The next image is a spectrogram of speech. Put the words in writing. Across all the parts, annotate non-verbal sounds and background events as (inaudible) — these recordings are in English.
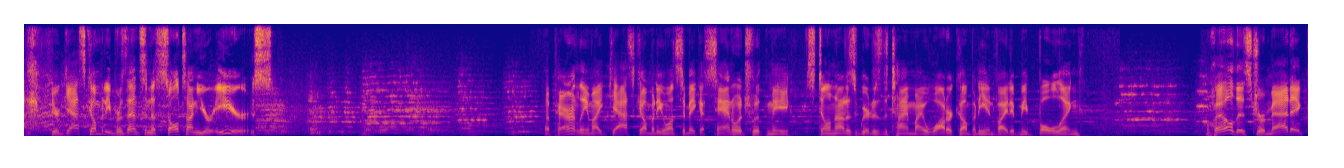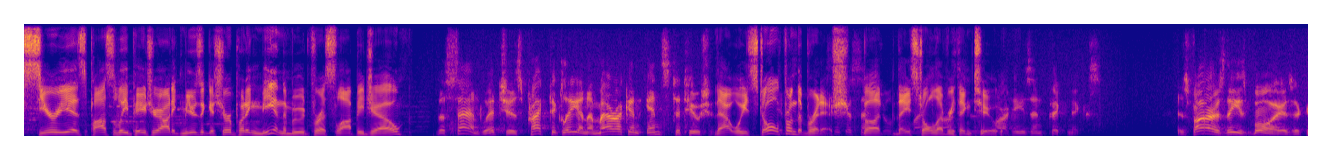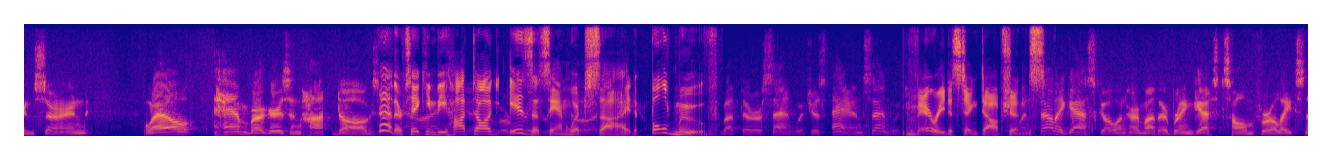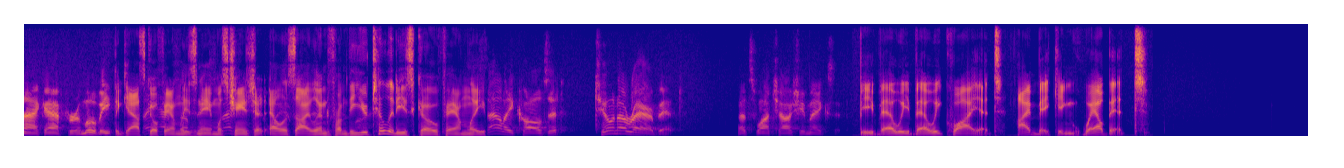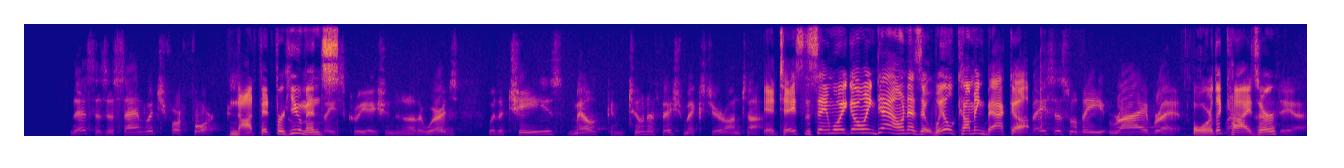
Ah, your gas company presents an assault on your ears. Apparently, my gas company wants to make a sandwich with me. Still not as weird as the time my water company invited me bowling. Well, this dramatic, serious, possibly patriotic music is sure putting me in the mood for a sloppy Joe. The sandwich is practically an American institution. That we stole from the British, but they stole everything too. Parties and picnics. As far as these boys are concerned, well, hamburgers and hot dogs. Yeah, they're taking the hot dog is a sandwich side. Bold move. But there are sandwiches and sandwiches. Very distinct options. When. Sally Gasco and her mother bring guests home for a late snack after a movie, The Gasco family's name was changed at Ellis Island from the Utilities Co. family. Sally calls it tuna rarebit. Let's watch how she makes it. Be very, very quiet. I'm making well bit. This is a sandwich for fork. Not fit for humans. Face creation, in other words, with a cheese, milk, and tuna fish mixture on top. It tastes the same way going down as it will coming back up. The basis will be rye bread. Or the Kaiser. idea.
